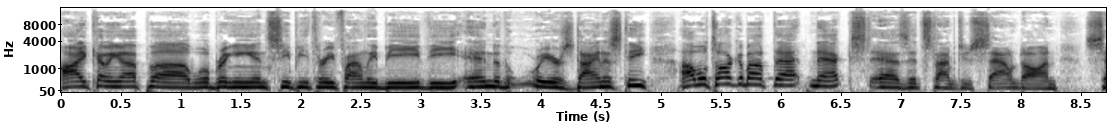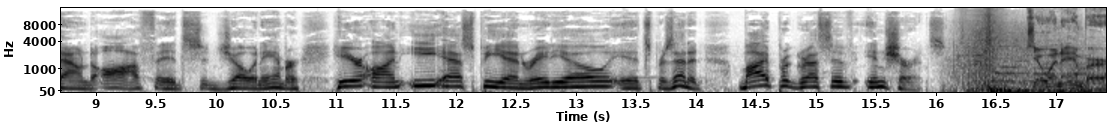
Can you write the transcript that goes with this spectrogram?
All right, coming up, uh, we'll bringing in CP3 finally be the end of the Warriors dynasty. Uh, we'll talk about that next as it's time to sound on, sound off. It's Joe and Amber here on ESPN Radio. It's presented by Progressive Insurance. Joe and Amber,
